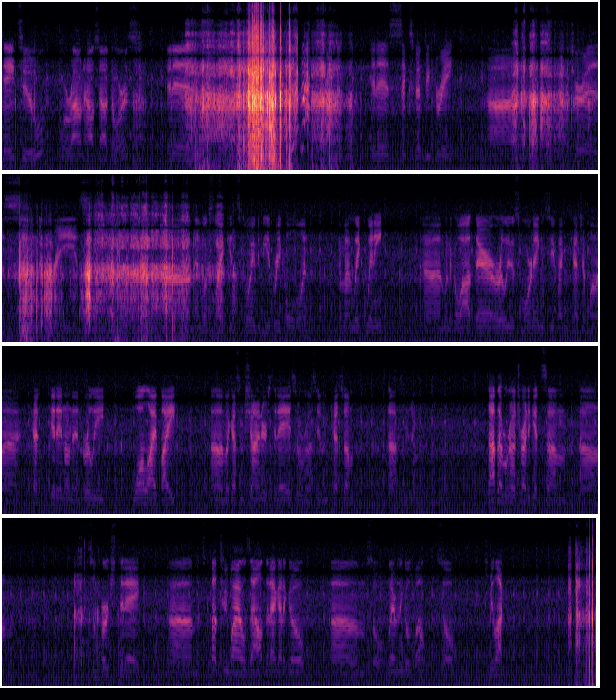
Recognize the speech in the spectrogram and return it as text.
day two. for Round House Outdoors. It is. it is 6:53. Uh, temperature is degrees. Um, it looks like it's going to be a pretty cold one. I'm at Lake Winnie. Uh, I'm gonna go out there early this morning, and see if I can catch up on a get in on an early walleye bite got today, so we're gonna see if we can catch some. Uh, excuse me. Top that we're gonna try to get some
